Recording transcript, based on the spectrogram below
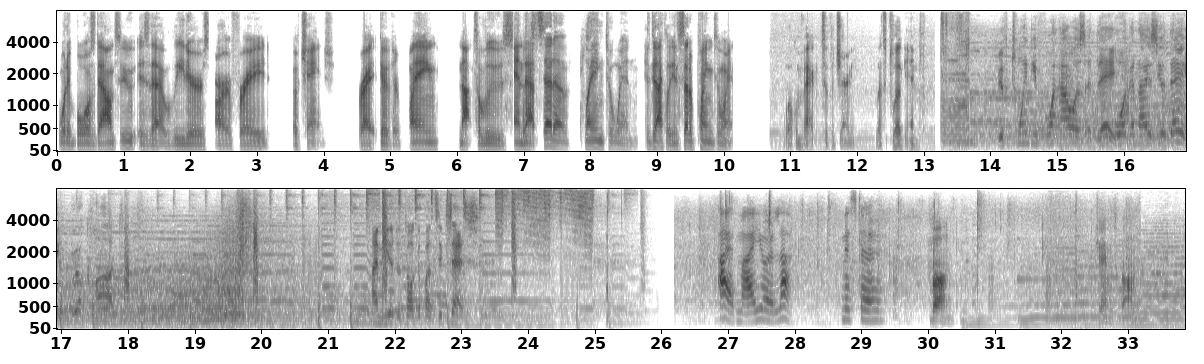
what it boils down to is that leaders are afraid of change, right? Because they're playing not to lose. And that's instead of playing to win. exactly instead of playing to win. Welcome back to the journey. Let's plug in. You have 24 hours a day. Organize your day. Work hard. I'm here to talk about success. I admire your luck, Mr. Bond. James Bond.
